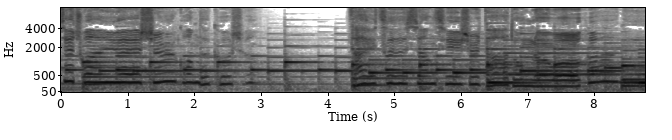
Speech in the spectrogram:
那些穿越时光的歌声，再次响起时打动了我和你。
